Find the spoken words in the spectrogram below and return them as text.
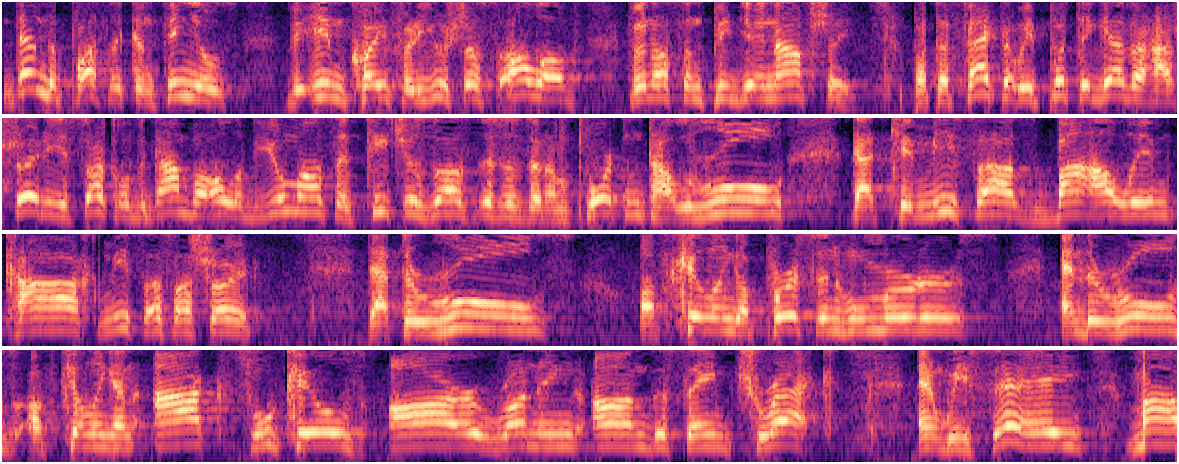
then the pasuk continues, "V'im koifer yushas olav v'nasan pidye nafshe." But the fact that we put together hashori yisakol all of yumas, it teaches us this is an important hal rule that kimisas baalim kach misas hashor, that the rules of killing a person who murders and the rules of killing an ox who kills are running on the same track. And we say, Ma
